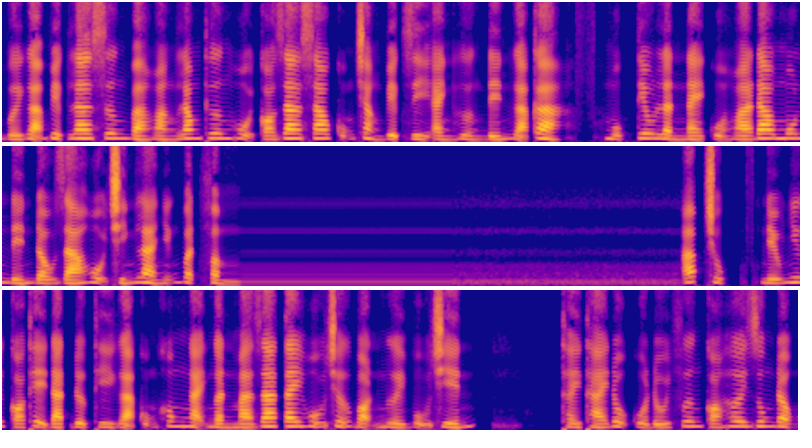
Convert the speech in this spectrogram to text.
với gã việc La Sương và Hoàng Long Thương hội có ra sao cũng chẳng việc gì ảnh hưởng đến gã cả. Mục tiêu lần này của hóa đao môn đến đấu giá hội chính là những vật phẩm áp trục. Nếu như có thể đạt được thì gã cũng không ngại ngần mà ra tay hỗ trợ bọn người vũ chiến. Thấy thái độ của đối phương có hơi rung động,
